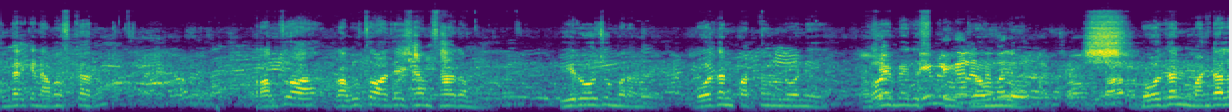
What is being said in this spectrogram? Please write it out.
అందరికీ నమస్కారం. ప్రభుత్వ ప్రభుత్వ ఆదేశానుసారం ఈరోజు మనము బోధన్ పట్టణంలోని విజయమేరి స్కూల్ గ్రౌండ్లో బోధన్ మండల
